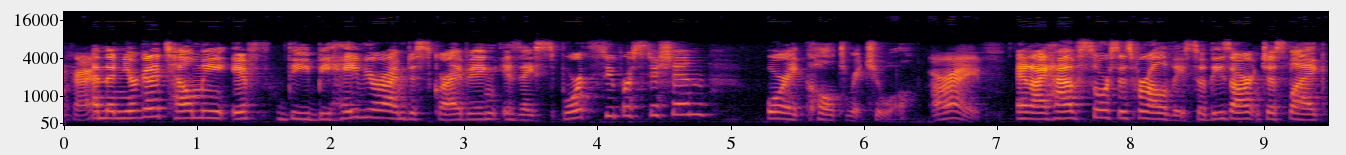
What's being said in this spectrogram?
okay. and then you're going to tell me if the behavior I'm describing is a sports superstition or a cult ritual. All right. And I have sources for all of these. So these aren't just like,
